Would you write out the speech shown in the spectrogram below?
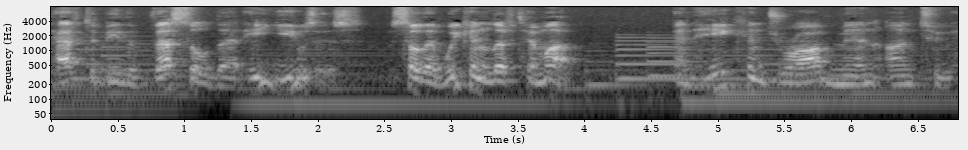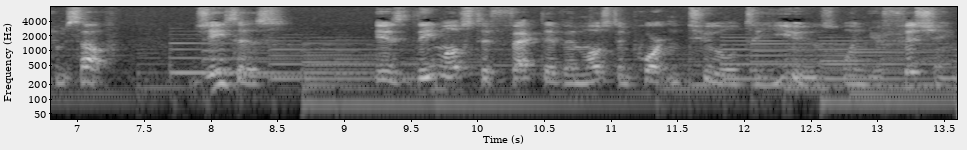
have to be the vessel that he uses so that we can lift him up and he can draw men unto himself. Jesus is the most effective and most important tool to use when you're fishing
